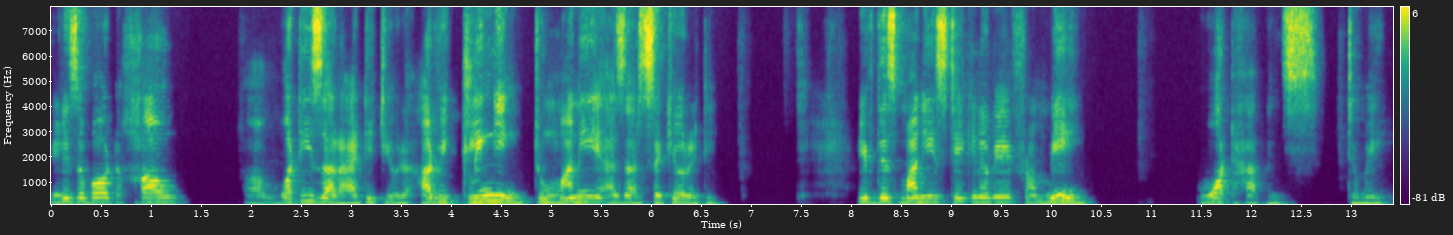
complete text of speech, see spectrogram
It is about how, uh, what is our attitude? Are we clinging to money as our security? If this money is taken away from me, what happens to me?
